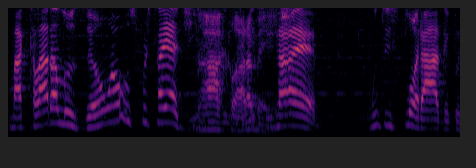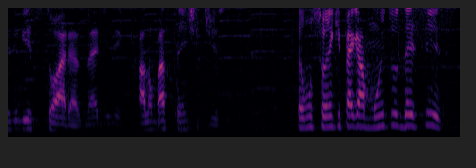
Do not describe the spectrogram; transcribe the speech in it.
uma clara alusão ao Super Saiyajin. Ah, claramente. Isso já é muito explorado, inclusive histórias, né? Dizem, falam bastante disso. Então o Sonic pega muito desses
